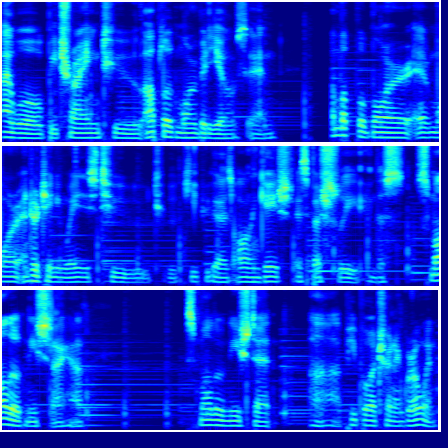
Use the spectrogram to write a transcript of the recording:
I will be trying to upload more videos and come up with more and more entertaining ways to to keep you guys all engaged, especially in this small little niche that I have, small little niche that uh, people are trying to grow in.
